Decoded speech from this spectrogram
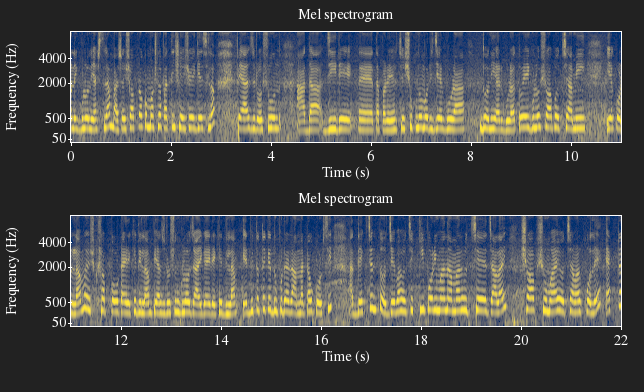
অনেকগুলো নিয়ে আসছিলাম। বাসায় সব রকম মশলাপাতি শেষ হয়ে গিয়েছিল। পেঁয়াজ, রসুন, আদা, জিরে তারপরে হচ্ছে শুকনো মরিচের গুঁড়া, ধনিয়ার গুঁড়া। তো এইগুলো সব হচ্ছে আমি ইয়ে করলাম সব কৌটায় রেখে দিলাম, পেঁয়াজ, রসুনগুলো জায়গায় রেখে দিলাম। এর ভিতর থেকে দুপুরে রান্নাটাও করছি। আর দেখছেন তো যেবা হচ্ছে কি পরিমাণ আমার হচ্ছে জ্বালাই সব সময় হচ্ছে আমার কোলে। একটা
